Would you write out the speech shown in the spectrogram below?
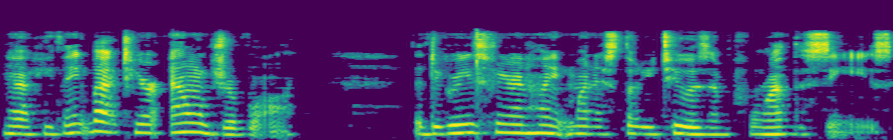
Now, if you think back to your algebra, the degrees Fahrenheit minus 32 is in parentheses,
